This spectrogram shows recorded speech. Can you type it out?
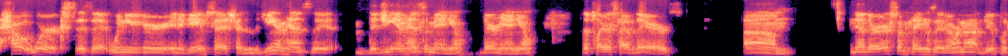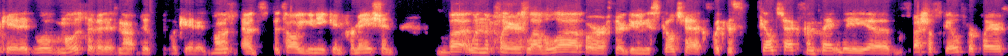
how it works is that when you're in a game session, the GM has the the GM has the manual, their manual. The players have theirs. Um, now there are some things that are not duplicated. Well, most of it is not duplicated. Most it's it's all unique information. But when the players level up, or if they're doing the skill checks, like the skill checks and thing, the uh, special skills for players,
